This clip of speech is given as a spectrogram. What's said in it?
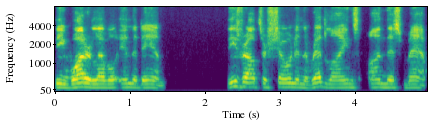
the water level in the dam. These routes are shown in the red lines on this map.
